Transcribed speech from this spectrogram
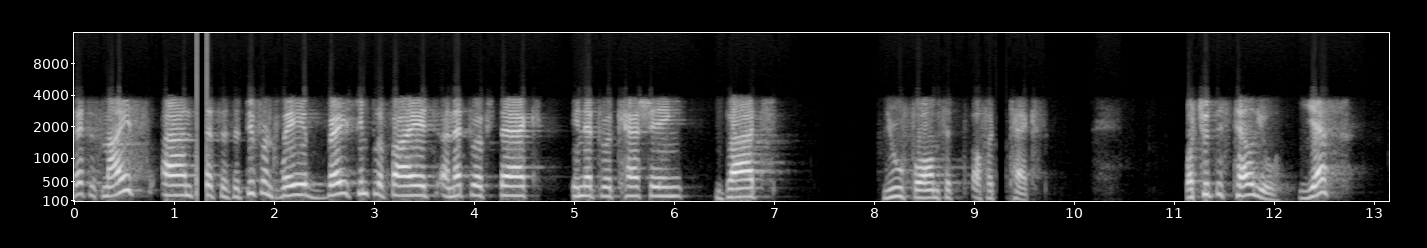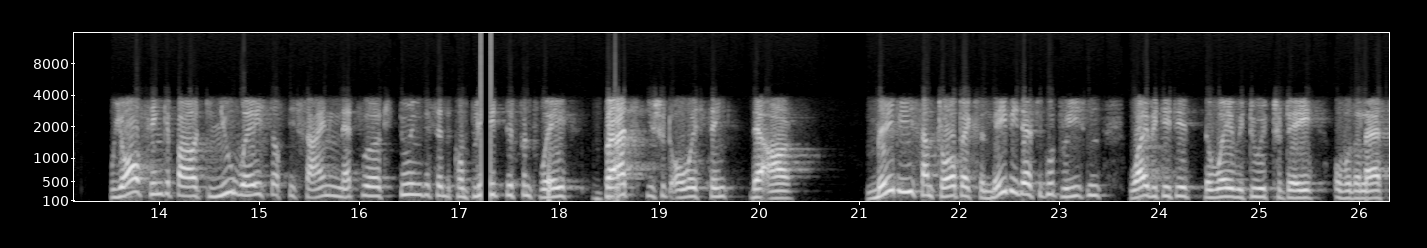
this is nice, and this is a different way, very simplified, a network stack, in-network caching, but new forms of attacks. What should this tell you? Yes, we all think about new ways of designing networks, doing this in a complete different way, but you should always think there are maybe some drawbacks and maybe there's a good reason why we did it the way we do it today over the last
